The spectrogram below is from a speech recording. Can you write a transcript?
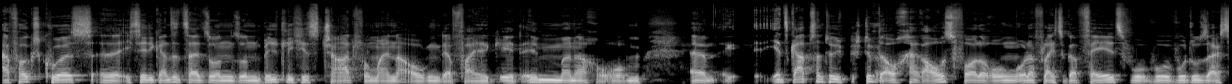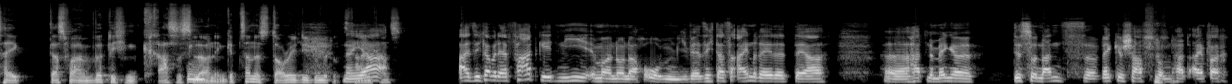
Erfolgskurs, äh, ich sehe die ganze Zeit so ein, so ein bildliches Chart vor meinen Augen. Der Pfeil geht immer nach oben. Ähm, jetzt gab es natürlich bestimmt auch Herausforderungen oder vielleicht sogar Fails, wo, wo, wo du sagst, hey, das war wirklich ein krasses mhm. Learning. Gibt es da eine Story, die du mit uns naja, teilen kannst? Also ich glaube, der Pfad geht nie immer nur nach oben. Wer sich das einredet, der äh, hat eine Menge Dissonanz äh, weggeschafft und hat einfach,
